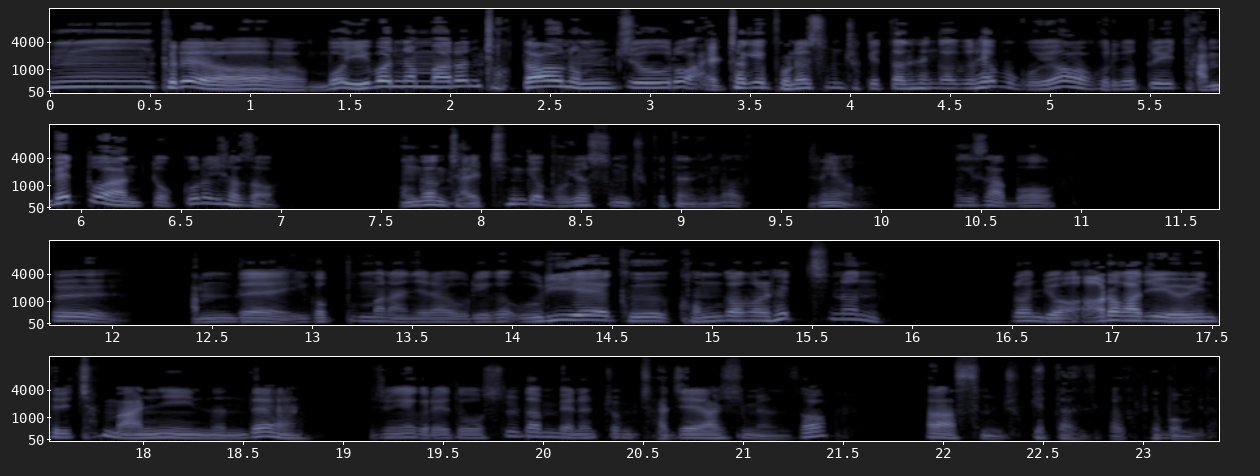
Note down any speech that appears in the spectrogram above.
음 그래요. 뭐 이번 연말은 적당한 음주로 알차게 보냈으면 좋겠다는 생각을 해보고요. 그리고 또 이 담배 또한 또 끊으셔서 건강 잘 챙겨 보셨으면 좋겠다는 생각 드네요. 하기사 뭐술 담배 이것뿐만 아니라 우리가 우리의 그 건강을 해치는 그런 여러 가지 요인들이 참 많이 있는데 그중에 그래도 술 담배는 좀 자제하시면서 살았으면 좋겠다는 생각을 해봅니다.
